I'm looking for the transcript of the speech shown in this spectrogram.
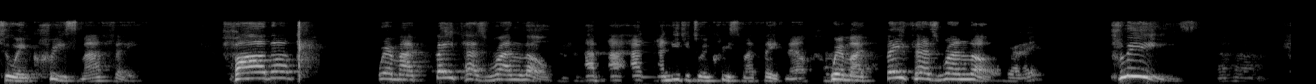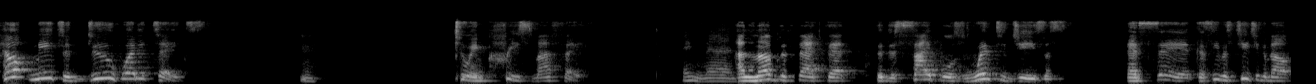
to increase my faith. Father, where my faith has run low, I, I, I- I need you to increase my faith now. Where my faith has run low, Right. please Uh-huh. help me to do what it takes Mm. to increase my faith. Amen. I love the fact that the disciples went to Jesus and said, because he was teaching about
